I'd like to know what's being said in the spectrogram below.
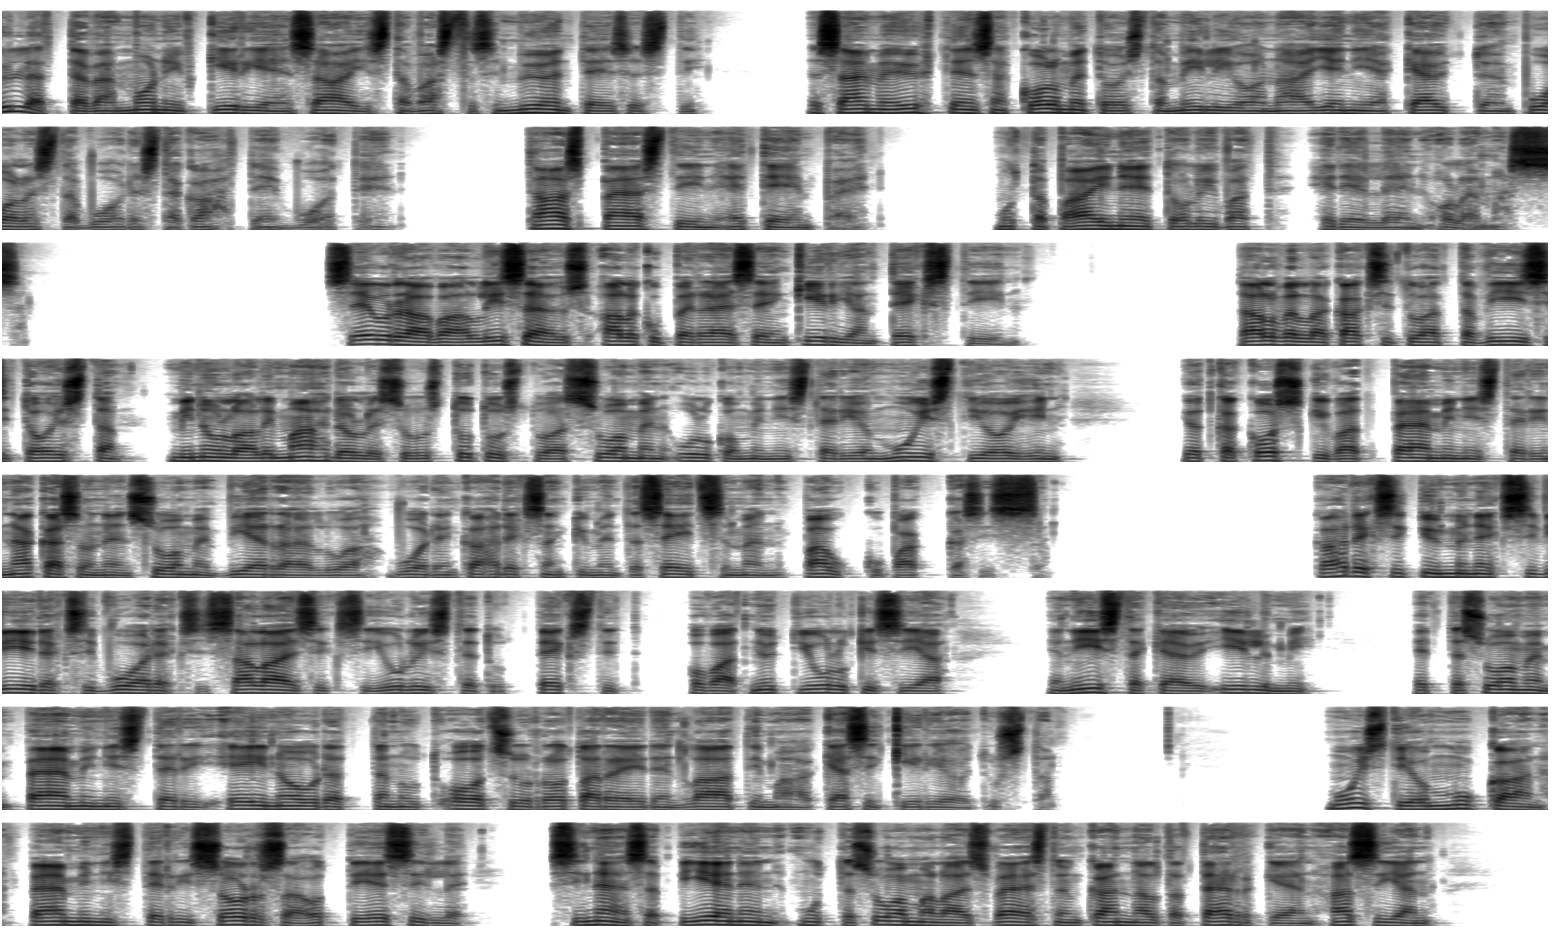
Yllättävän moni kirjeen saajista vastasi myönteisesti ja saimme yhteensä 13 miljoonaa jeniä käyttöön puolesta vuodesta kahteen vuoteen. Taas päästiin eteenpäin, mutta paineet olivat edelleen olemassa. Seuraava lisäys alkuperäiseen kirjan tekstiin. Talvella 2015 minulla oli mahdollisuus tutustua Suomen ulkoministeriön muistioihin, jotka koskivat pääministeri Nakasonen Suomen vierailua vuoden 1987 paukkupakkasissa. 85 vuodeksi salaisiksi julistetut tekstit ovat nyt julkisia ja niistä käy ilmi, että Suomen pääministeri ei noudattanut Ootsun rotareiden laatimaa käsikirjoitusta. Muistion mukaan pääministeri Sorsa otti esille sinänsä pienen, mutta suomalaisväestön kannalta tärkeän asian,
